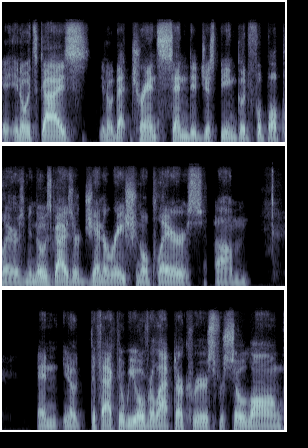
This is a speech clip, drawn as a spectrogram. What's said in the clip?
you know, it's guys, you know, that transcended just being good football players. I mean, those guys are generational players. Um, and, you know, the fact that we overlapped our careers for so long,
